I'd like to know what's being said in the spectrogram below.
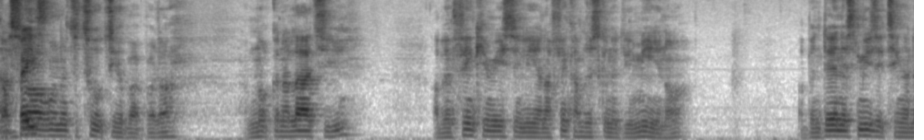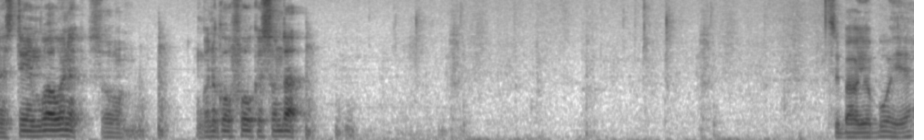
Now, That's what I wanted to talk to you about, brother. I'm not gonna lie to you. I've been thinking recently, and I think I'm just gonna do me, you know. I've been doing this music thing, and it's doing well, innit? So I'm gonna go focus on that. It's about your boy, yeah?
